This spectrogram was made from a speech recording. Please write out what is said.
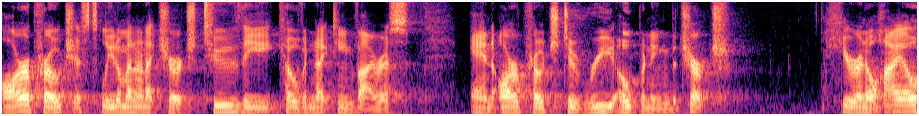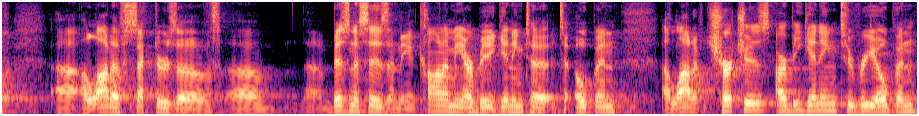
our approach as Toledo Mennonite Church to the COVID 19 virus and our approach to reopening the church. Here in Ohio, uh, a lot of sectors of uh, uh, businesses and the economy are beginning to, to open. A lot of churches are beginning to reopen.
